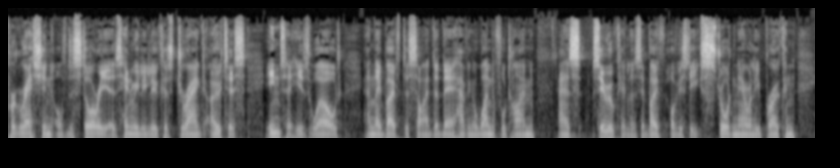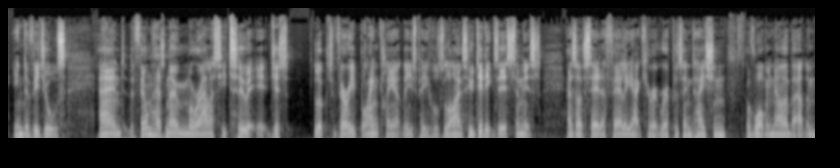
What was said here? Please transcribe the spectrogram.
progression of the story as Henry Lee Lucas dragged Otis into his world, and they both decide that they're having a wonderful time as serial killers. They're both obviously extraordinarily broken individuals, and the film has no morality to it. It just looked very blankly at these people's lives who did exist, and it's, as I've said, a fairly accurate representation of what we know about them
